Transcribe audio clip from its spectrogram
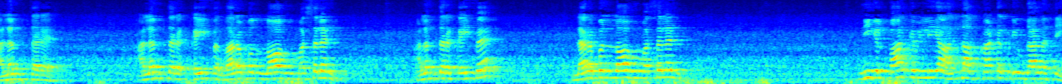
அலம் தர அலம் தர கைஃப லரபல்லாஹு மசலன். அலம் தர கைஃப லரபல்லாஹு மசலன். நீங்கள் பார்க்கவில்லையா? அல்லாஹ் காட்டக்கூடிய உதாரணத்தை.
